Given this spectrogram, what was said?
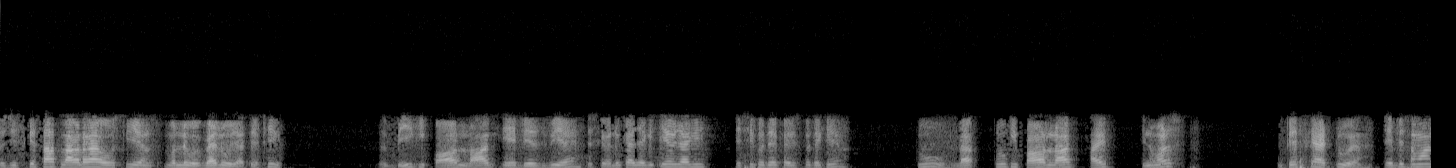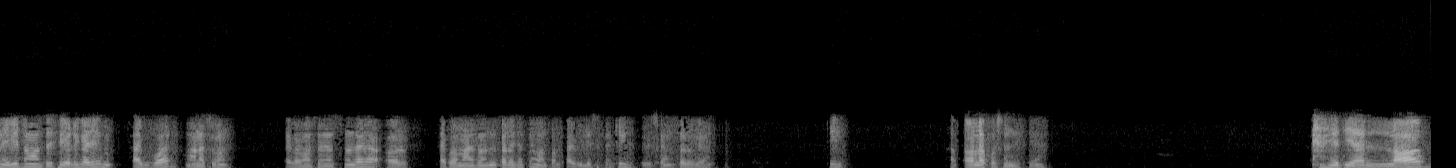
तो जिसके साथ लॉग लगा है उसकी वैल्यू हो जाती है, ठीक? तो बी की power log A base B है, जिसकी वैल्यू क्या आ जाएगी? ए हो जाएगी। इसी को देखकर इसको देखिए। टू टू की power log five inverse base क्या है? टू है। ए भी समान ए भी समान तो इसकी वैल्यू क्या जाएगी? Five power minus one five minus one रहेगा और फाइव पावर माइनस वन कर ले सकते हैं वन पॉइंट फाइव ले सकते हैं? ठीक तो इसका आंसर हो गया। ठीक। अब अगला क्वेश्चन देखिए। ये दिया log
